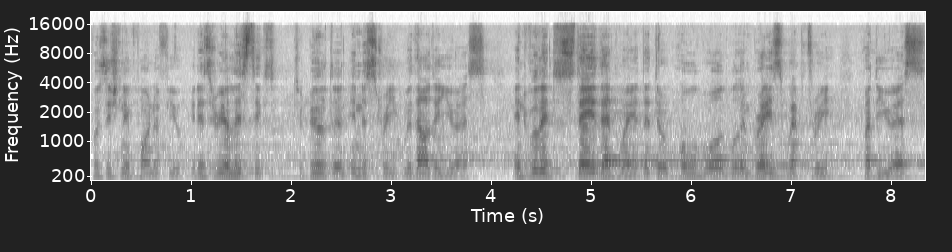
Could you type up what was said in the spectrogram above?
positioning point of view, it is realistic to build an industry without the US? And will it stay that way, that the whole world will embrace Web3, but the US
